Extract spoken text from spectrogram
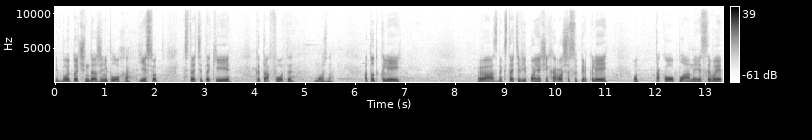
И будет очень даже неплохо. Есть вот, кстати, такие катафоты можно. А тут клей. Разный. Кстати, в Японии очень хороший суперклей. Вот такого плана. Если вы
